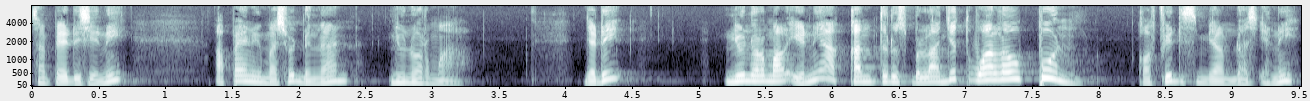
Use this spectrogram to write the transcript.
sampai di sini apa yang dimaksud dengan new normal. Jadi new normal ini akan terus berlanjut walaupun COVID-19 ini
